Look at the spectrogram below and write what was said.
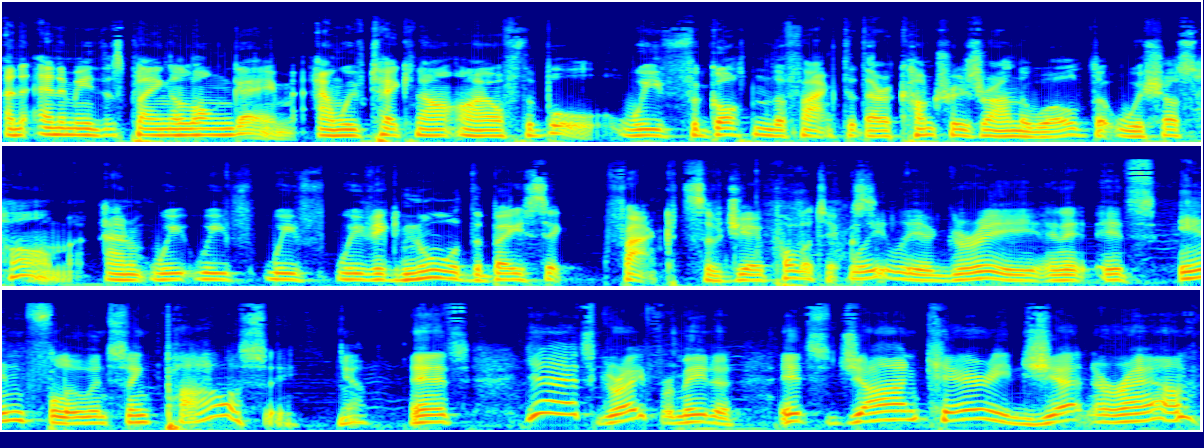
an enemy that's playing a long game, and we've taken our eye off the ball. We've forgotten the fact that there are countries around the world that wish us harm, and we, we've we've we've ignored the basic facts of geopolitics. completely agree, and it, it's influencing policy. Yeah. And it's yeah, it's great for me to. It's John Kerry jetting around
